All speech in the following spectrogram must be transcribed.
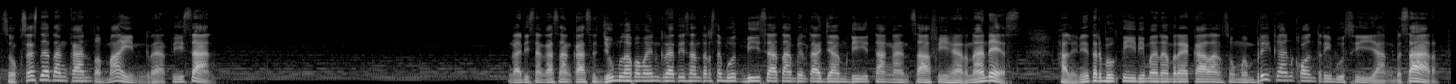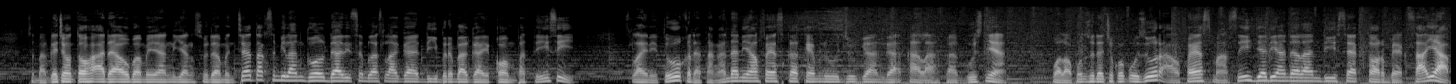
Sukses datangkan pemain gratisan. Nggak disangka-sangka sejumlah pemain gratisan tersebut bisa tampil tajam di tangan Xavi Hernandez. Hal ini terbukti di mana mereka langsung memberikan kontribusi yang besar. Sebagai contoh ada Aubameyang yang sudah mencetak 9 gol dari 11 laga di berbagai kompetisi. Selain itu, kedatangan Dani Alves ke Camp Nou juga nggak kalah bagusnya. Walaupun sudah cukup uzur, Alves masih jadi andalan di sektor back sayap.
